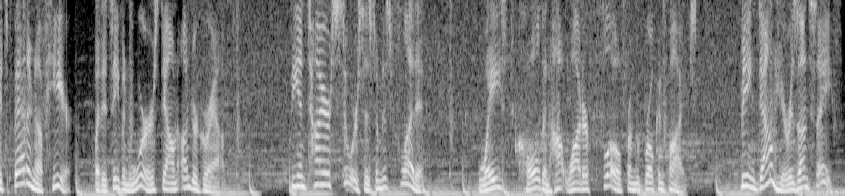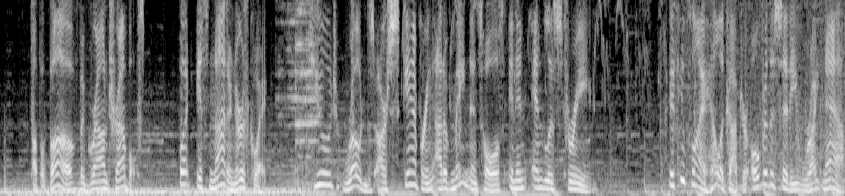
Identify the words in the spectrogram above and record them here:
It's bad enough here, but it's even worse down underground. The entire sewer system is flooded. Waste, cold, and hot water flow from the broken pipes. Being down here is unsafe. Up above, the ground trembles. But it's not an earthquake. Huge rodents are scampering out of maintenance holes in an endless stream. If you fly a helicopter over the city right now,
